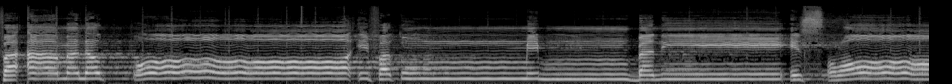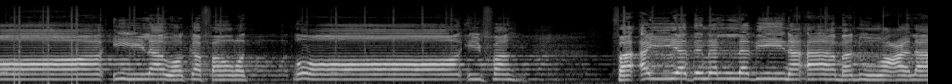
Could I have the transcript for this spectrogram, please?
فآمنت طائفة من بني إسرائيل وكفرت طائفة. فأيدنا الذين آمنوا على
